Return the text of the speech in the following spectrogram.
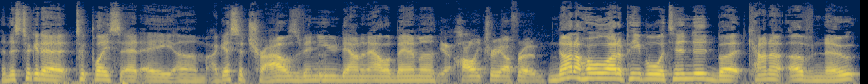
and this took it at, took place at a um, I guess a trials venue down in Alabama. Yeah, Holly Tree Off Road. Not a whole lot of people attended, but kind of of note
